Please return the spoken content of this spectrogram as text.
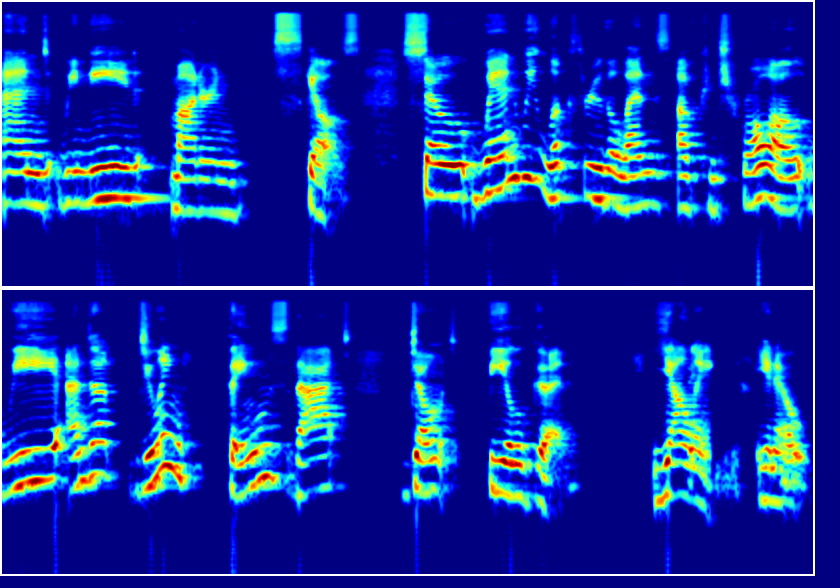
and we need modern skills. So when we look through the lens of control we end up doing things that don't feel good. Yelling, you know,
